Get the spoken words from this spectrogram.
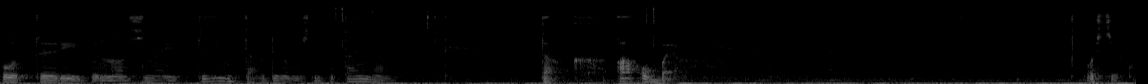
потрібно знайти. Так, дивимось на питання. Так, АОБ. Ось цей кут.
